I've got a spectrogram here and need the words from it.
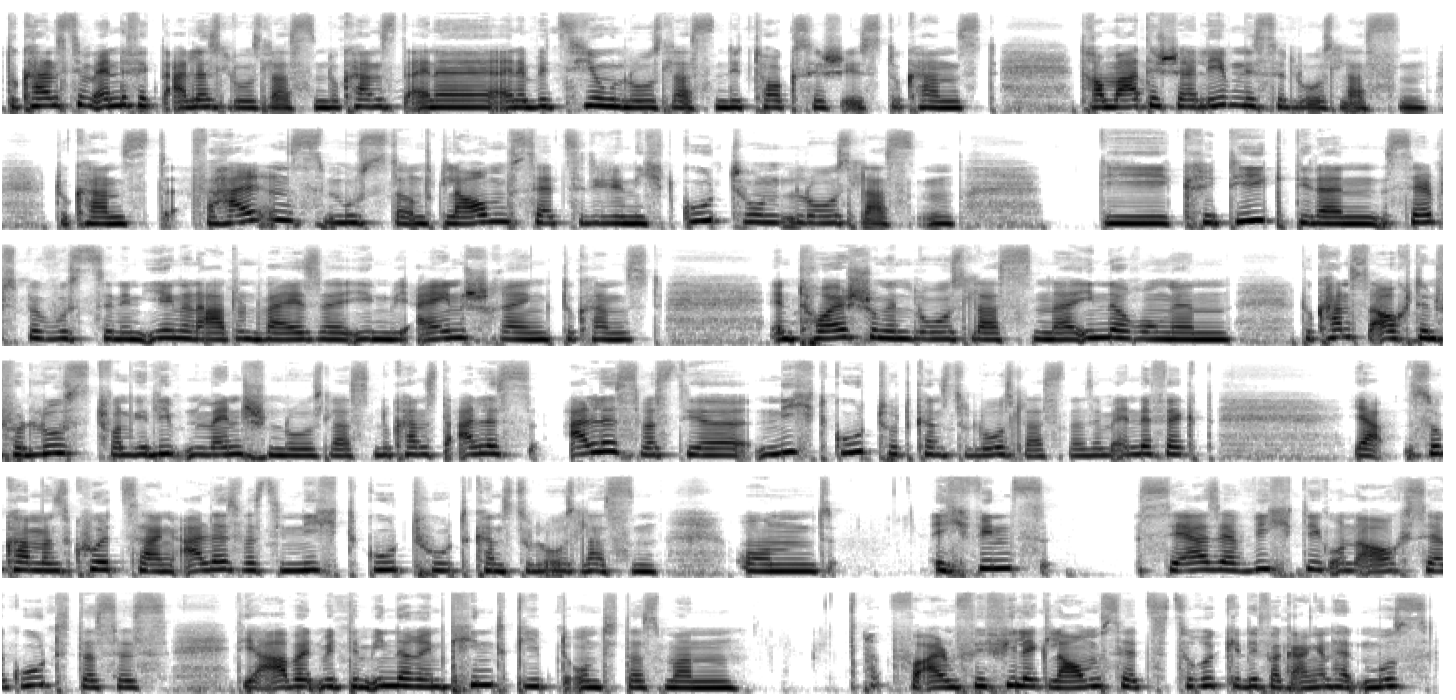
Du kannst im Endeffekt alles loslassen. Du kannst eine, eine Beziehung loslassen, die toxisch ist. Du kannst traumatische Erlebnisse loslassen. Du kannst Verhaltensmuster und Glaubenssätze, die dir nicht gut tun, loslassen die Kritik, die dein Selbstbewusstsein in irgendeiner Art und Weise irgendwie einschränkt. Du kannst Enttäuschungen loslassen, Erinnerungen. Du kannst auch den Verlust von geliebten Menschen loslassen. Du kannst alles, alles, was dir nicht gut tut, kannst du loslassen. Also im Endeffekt, ja, so kann man es kurz sagen, alles, was dir nicht gut tut, kannst du loslassen. Und ich finde es sehr, sehr wichtig und auch sehr gut, dass es die Arbeit mit dem inneren Kind gibt und dass man vor allem für viele Glaubenssätze zurück in die Vergangenheit muss.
